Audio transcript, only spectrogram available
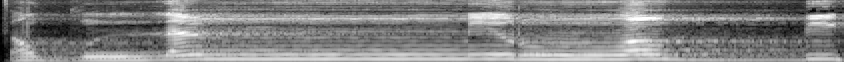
فضلا من ربك.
